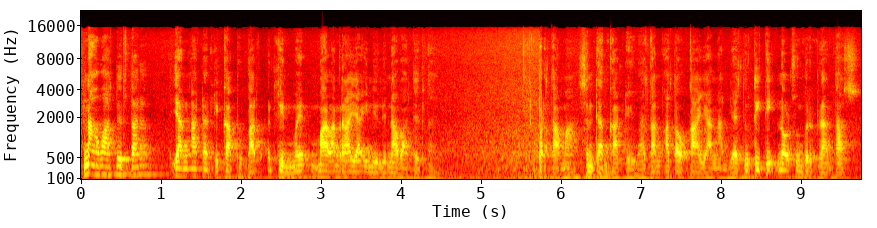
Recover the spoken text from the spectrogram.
Nawa Tirta yang ada di Kabupaten di Malang Raya ini Nawa Tirta. Pertama, Sendang Kadewatan atau Kayangan yaitu titik nol sumber berantas.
